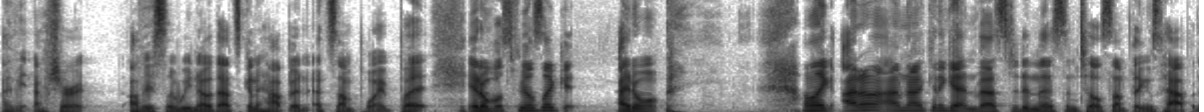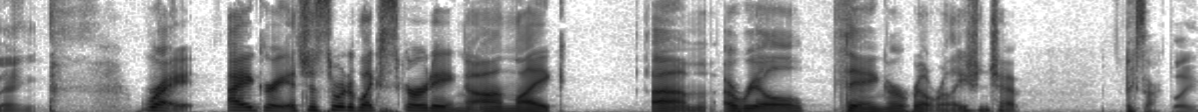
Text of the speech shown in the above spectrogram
I mean, I'm sure it, obviously we know that's going to happen at some point, but it almost feels like I don't. I'm like I don't. I'm not going to get invested in this until something's happening. Right. I agree. It's just sort of like skirting on like um a real thing or a real relationship. Exactly.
